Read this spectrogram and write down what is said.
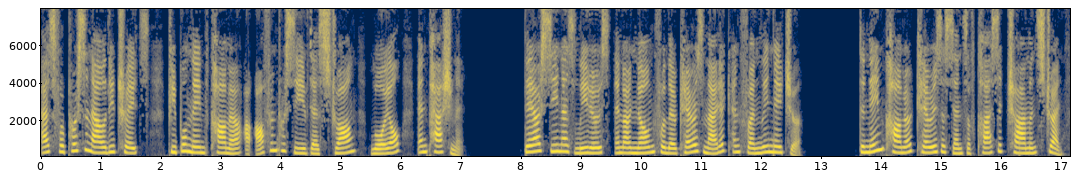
As for personality traits, people named Conor are often perceived as strong, loyal, and passionate. They are seen as leaders and are known for their charismatic and friendly nature. The name Conor carries a sense of classic charm and strength,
